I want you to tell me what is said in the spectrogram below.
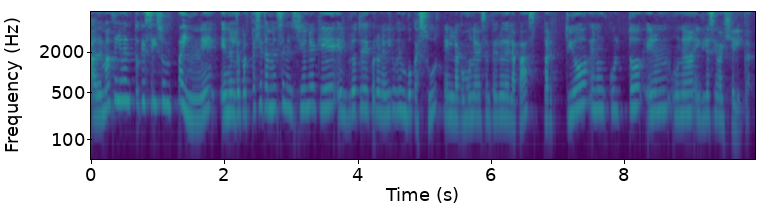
además del evento que se hizo en Paine, en el reportaje también se menciona que el brote de coronavirus en Boca Sur, en la comuna de San Pedro de la Paz, partió en un culto en una iglesia evangélica.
